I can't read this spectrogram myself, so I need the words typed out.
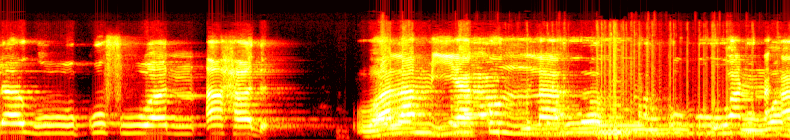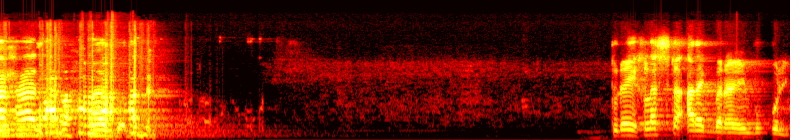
লাহু কুফুয়ান আহাদ। ওয়ালাম লাহু কুফুয়ান আহাদ। ইখলাসটা আরেকবার আমি বলি।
